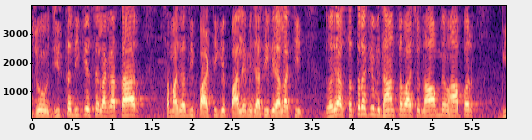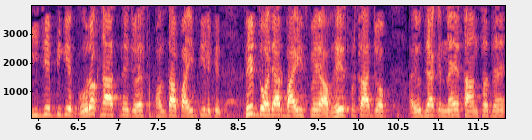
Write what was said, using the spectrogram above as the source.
जो जिस तरीके से लगातार समाजवादी पार्टी के पाले में जाती रही, हालाँकि 2017 के विधानसभा चुनाव में वहाँ पर बीजेपी के गोरखनाथ ने जो है सफलता पाई थी, लेकिन फिर 2022 में अवधेश प्रसाद जो अयोध्या के नए सांसद हैं,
